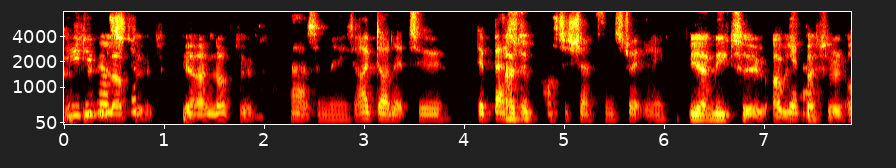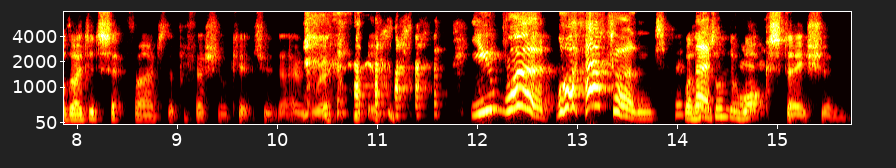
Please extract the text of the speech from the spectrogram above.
I you do loved it. Yeah, I loved it. That's amazing. I've done it too. Did better did- at MasterChef than Strictly. Yeah, me too. I was Yeah. better, although I did set fire to the professional kitchen that I was working. in. you would. What happened? well, I was on the That's- wok station,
